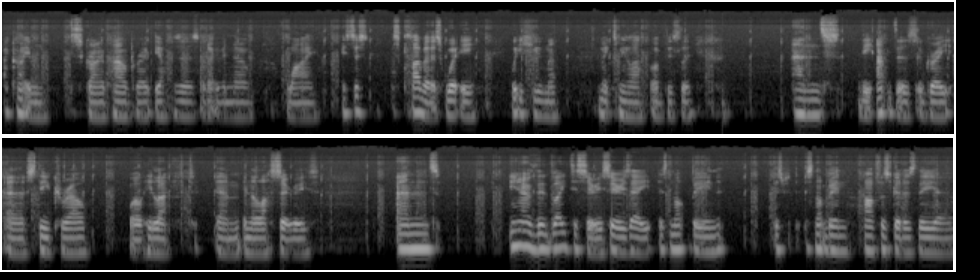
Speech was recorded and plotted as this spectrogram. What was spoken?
I can't even describe how great the Office is. I don't even know why. It's just it's clever. It's witty, witty humour. Makes me laugh, obviously. And the actors are great. Uh, Steve Carell, well, he left um, in the last series, and you know the latest series, Series Eight, has not been it's, it's not been half as good as the uh,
